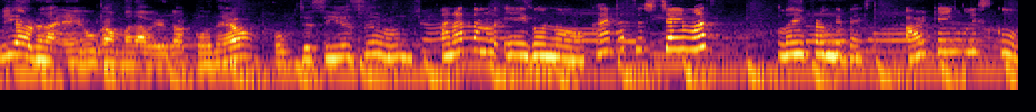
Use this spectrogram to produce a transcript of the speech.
リアルな英語が学べる学校だよ。Hope to see you soon. あなたの英語の開発しちゃいます。Learn from the best. RK English School.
